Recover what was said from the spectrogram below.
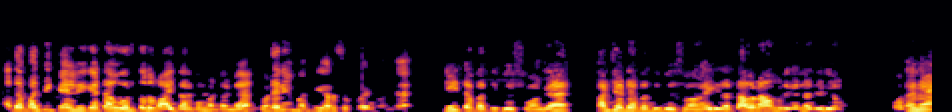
அதை பத்தி கேள்வி கேட்டா ஒருத்தரும் வாய் திறக்க மாட்டாங்க. உடனே மத்திய அரசு போயிடுவாங்க. நீட்டை பத்தி பேசுவாங்க. பட்ஜெட்டை பத்தி பேசுவாங்க. இதை தவிர அவங்களுக்கு என்ன தெரியும்? உடனே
